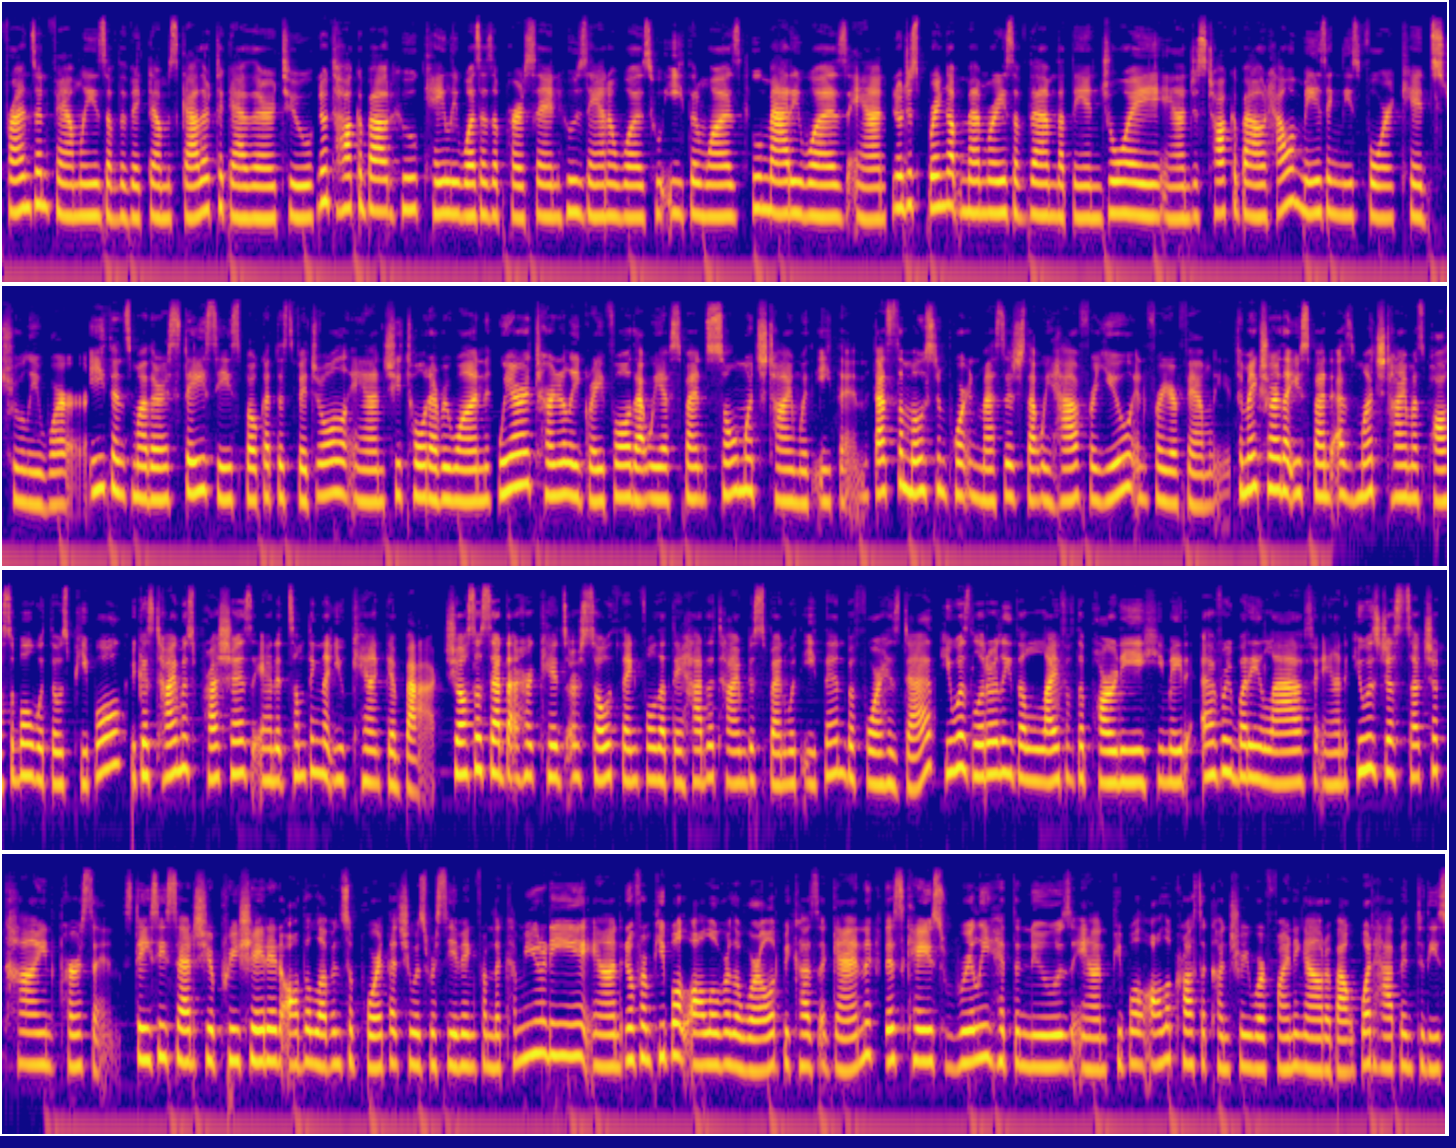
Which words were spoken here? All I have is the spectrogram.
friends and families of the victims gathered together to you know, talk about who Kaylee was as a person, who Xana was, who Ethan was, who Maddie was, and you know just bring up memories of them that they enjoy and just talk about how amazing these four kids truly were. Ethan's mother, Stacy, spoke at this vigil and she told everyone, "We are eternally grateful that we have spent so much time with Ethan. That's the most important message that we have for you and for your family. To make sure that you spend as much time as possible with those people because time is precious and it's something that you can't get back. She also said that her kids are so thankful that they had the time to spend with Ethan before his death. He was literally the life of the party. He made everybody laugh and he was just such a kind person. Stacy said she appreciated all the love and support that she was receiving from the community and you know from people all over the world because again, this case really hit the news and people all across the country were finding out about what happened to these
